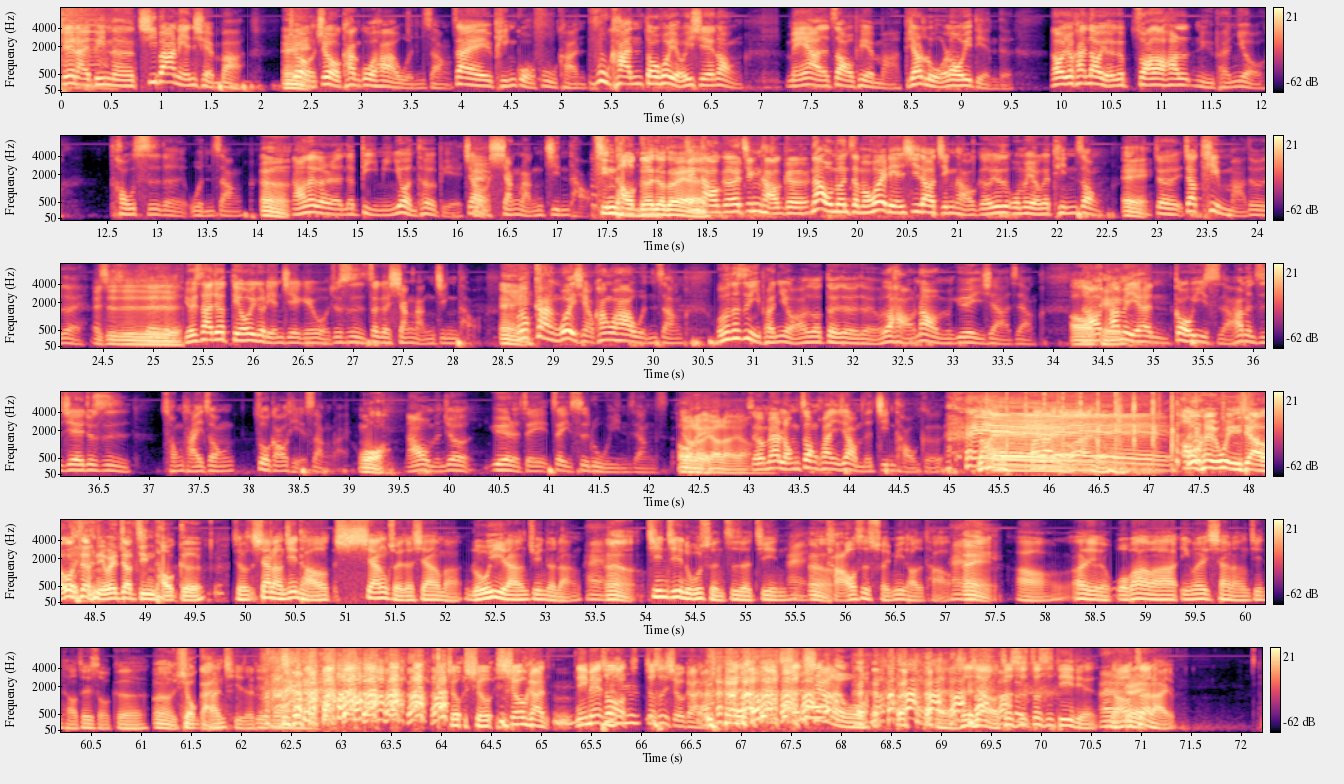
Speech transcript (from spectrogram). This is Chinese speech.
今天来宾呢，七八年前吧，哎就就有看过他的文章，在苹果副刊，副刊都会有一些那种美亚的照片嘛，比较裸露一点的。然后我就看到有一个抓到他女朋友偷吃的文章，嗯，然后那个人的笔名又很特别，叫哎香囊金桃。金桃哥就对了，金，桃哥，金桃哥，那我们怎么会联系到金桃哥？就是我们有个听众，哎，就叫 Tim 嘛，对不对？哎，是是是是，，有一次他就丢一个链接给我，就是这个香囊金桃。哎我说干，我以前有看过他的文章。我说那是你朋友啊？他说对对对。我说好，那我们约一下这样。哦然后他们也很够意思啊，他们直接就是从台中坐高铁上来，哇然后我们就约了这一这一次录音这样子。要来要来要所以我们要隆重欢迎一下我们的金桃哥。快 来 走快来来哦，我可以问一下，为什么你会叫金桃哥？就是香囊金桃，香水的香嘛，如意郎君的郎，哎嗯金金芦笋汁的金，哎嗯，桃是水蜜桃的桃。哎哎，啊，哎呀，我爸妈因为《香囊金桃》这首歌嗯，修改。谈，起了恋爱，就修修改，你没错，就是修改，生下了我，哎，生下了我，这是这是第一点，哎然后再来。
